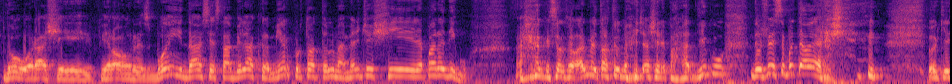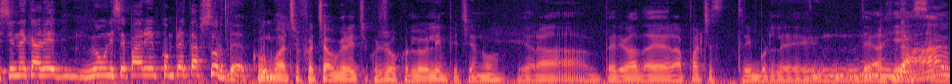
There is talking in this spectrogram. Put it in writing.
două orașe erau în război, dar se stabilea că miercuri toată lumea merge și repară digul. Așa că se arme, toată lumea mergea și repara digul, de joi se băteau iarăși. o chestiune care nu ni se pare complet absurdă. Cum Cumva ce făceau grecii cu Jocurile Olimpice, nu? Era perioada aia, era pace triburile de ahei. Da, să-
